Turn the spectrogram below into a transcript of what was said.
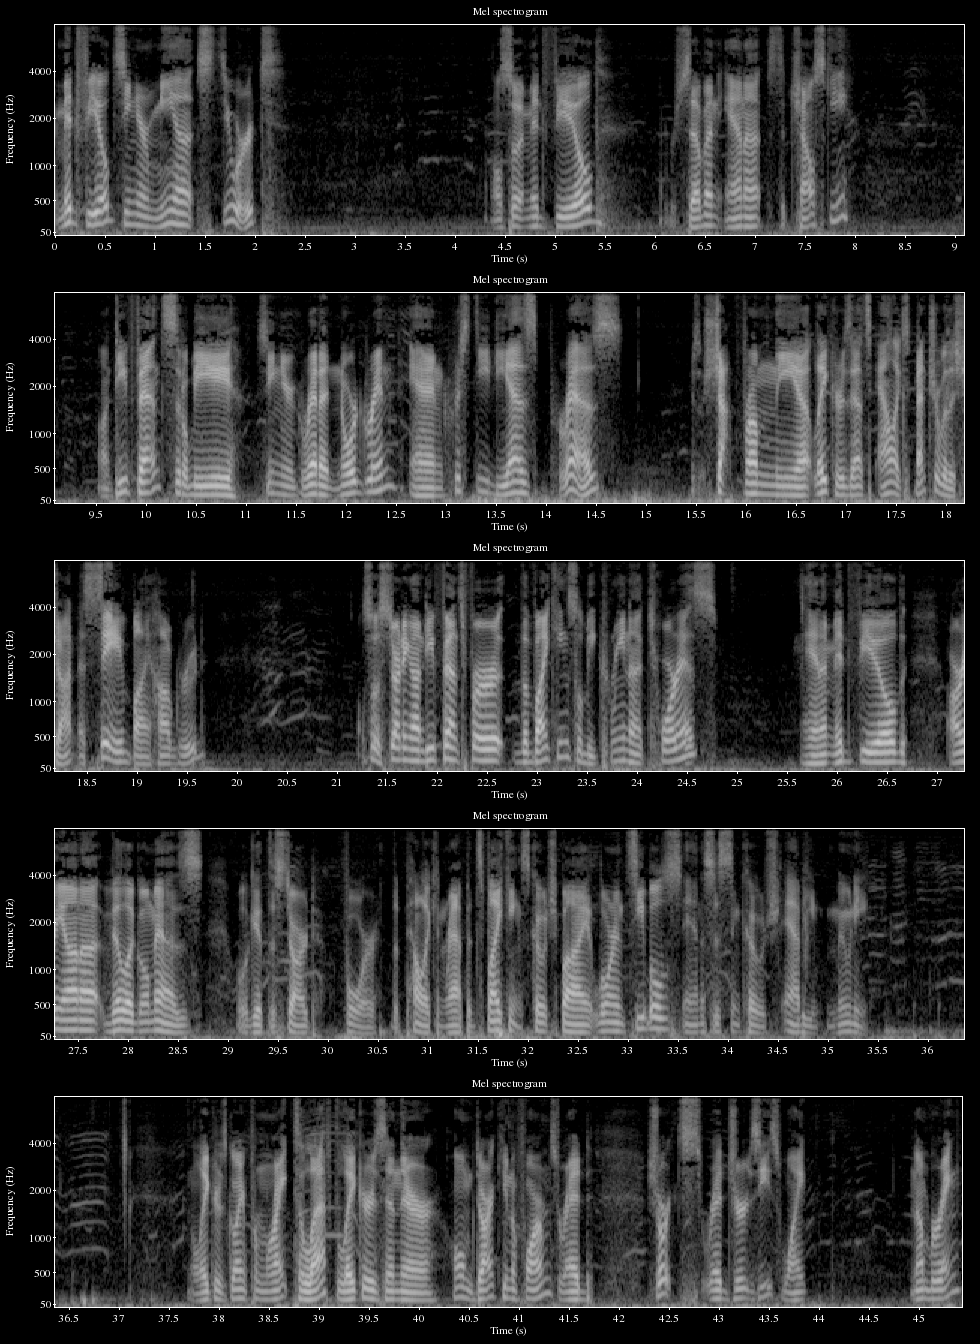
midfield, senior Mia Stewart. Also at midfield, number seven, Anna Stachowski. On defense, it'll be senior Greta Nordgren and Christy Diaz Perez. There's a shot from the uh, Lakers. That's Alex Betcher with a shot, a save by Hogrud. Also starting on defense for the Vikings will be Karina Torres. And at midfield, Ariana Villagomez will get the start for the Pelican Rapids Vikings, coached by Lauren Siebels and assistant coach Abby Mooney. The Lakers going from right to left. Lakers in their home dark uniforms, red shorts, red jerseys, white numbering.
